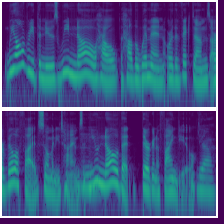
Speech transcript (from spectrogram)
we all read the news we know how how the women or the victims are vilified so many times and you know that they're going to find you Yeah.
